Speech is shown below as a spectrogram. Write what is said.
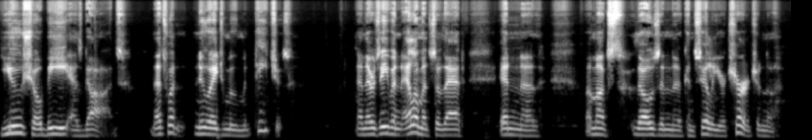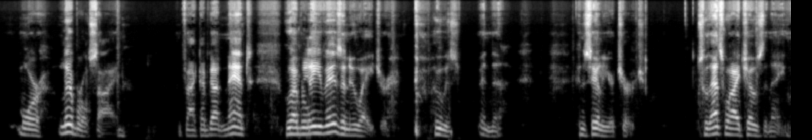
You shall be as gods. That's what New Age movement teaches, and there's even elements of that in uh, amongst those in the conciliar church and the more liberal side. In fact, I've got an aunt who I believe is a New Ager, who is in the conciliar church. So that's why I chose the name.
